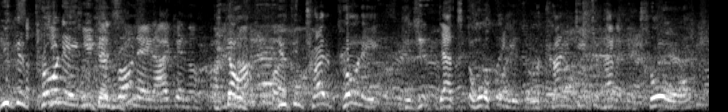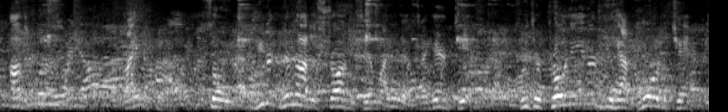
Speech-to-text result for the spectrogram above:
you can pronate He can pronate, I can. I no, cannot, you can try to pronate because that's the whole thing is we're trying to teach them how to control others, right? So you, you're not as strong as him like this, I guarantee it. With your pronator, you have more of a chance.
